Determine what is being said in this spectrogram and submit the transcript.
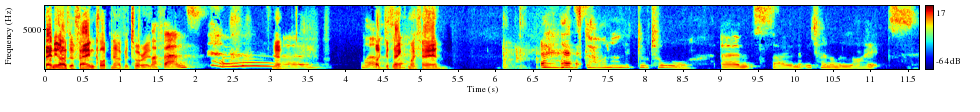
Danielle has a fan club now, Victoria. My fans. Yeah. Um, well, I'd like to thank yeah. my fan. Let's go on a little tour. Um, so let me turn on the lights.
